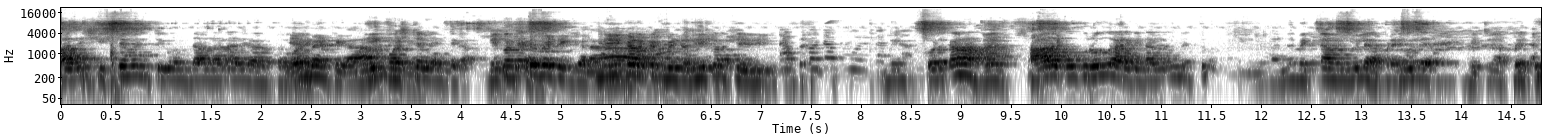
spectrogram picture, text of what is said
అది సిస్టమెంట్ ఉండాలని అది అర్థం నీ నీ కొరకు కొడుక సారు కూతురు వారికి దండం పెట్టు అన్న పెట్టామని చూలే అప్పుడే చూలే. పెట్టిన పెట్టు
